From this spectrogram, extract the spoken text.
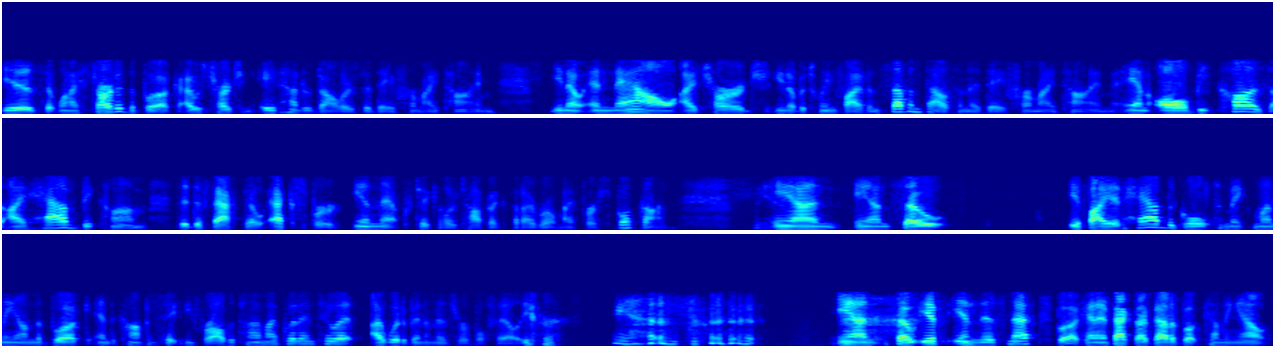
is that when I started the book, I was charging eight hundred dollars a day for my time. You know, and now I charge you know between five and seven thousand a day for my time, and all because I have become the de facto expert in that particular topic that I wrote my first book on. Yeah. And and so if I had had the goal to make money on the book and to compensate me for all the time I put into it, I would have been a miserable failure. Yes. and so if in this next book, and in fact I've got a book coming out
